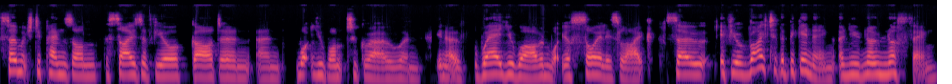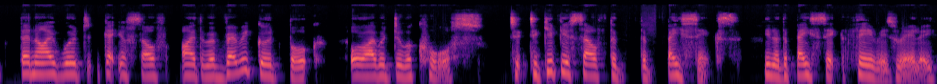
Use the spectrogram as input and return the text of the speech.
So much depends on the size of your garden and what you want to grow and, you know, where you are and what your soil is like. So if you're right at the beginning and you know nothing, then I would get yourself either a very good book or I would do a course to, to give yourself the, the basics you know the basic theories really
